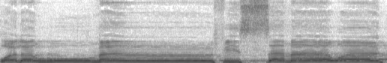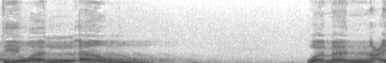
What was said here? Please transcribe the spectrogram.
وله من في السماوات والأرض ومن عنده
